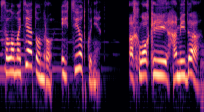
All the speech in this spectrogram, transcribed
سلامتیتان رو احتیاط کنید. اخلاقی حمیده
